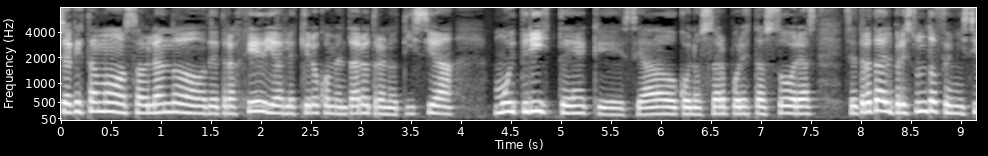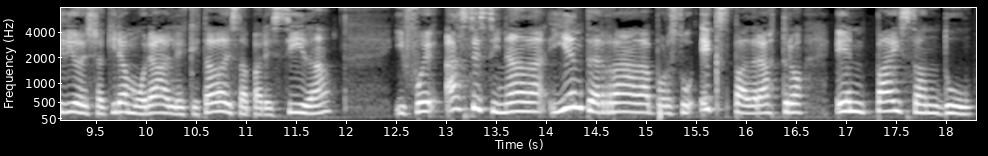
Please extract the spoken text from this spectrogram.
Ya que estamos hablando de tragedias, les quiero comentar otra noticia muy triste que se ha dado a conocer por estas horas. Se trata del presunto femicidio de Shakira Morales, que estaba desaparecida y fue asesinada y enterrada por su expadrastro en Paysandú.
